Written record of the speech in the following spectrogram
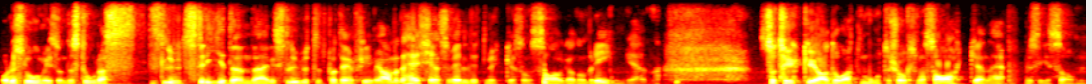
Och det slog mig som den stora slutstriden där i slutet på den filmen. Ja, men det här känns väldigt mycket som Sagan om ringen. Så tycker jag då att Motorsågsmassakern är precis som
